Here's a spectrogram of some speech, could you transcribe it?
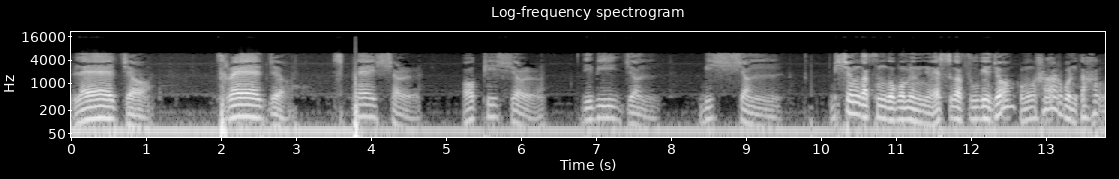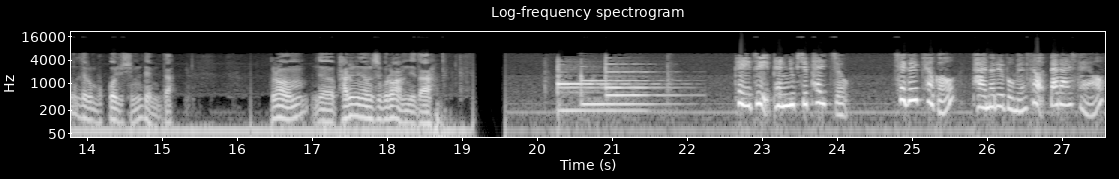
레저, 트레저, 스페셜, 어피셜, 디비전, 미션. 미션 같은 거 보면요, S가 두 개죠? 그러면 하나로 보니까 한 군데로 묶어 주시면 됩니다. 그럼, 네, 발음 연습으로 갑니다. 페이지 168쪽. 책을 펴고 단어를 보면서 따라하세요.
